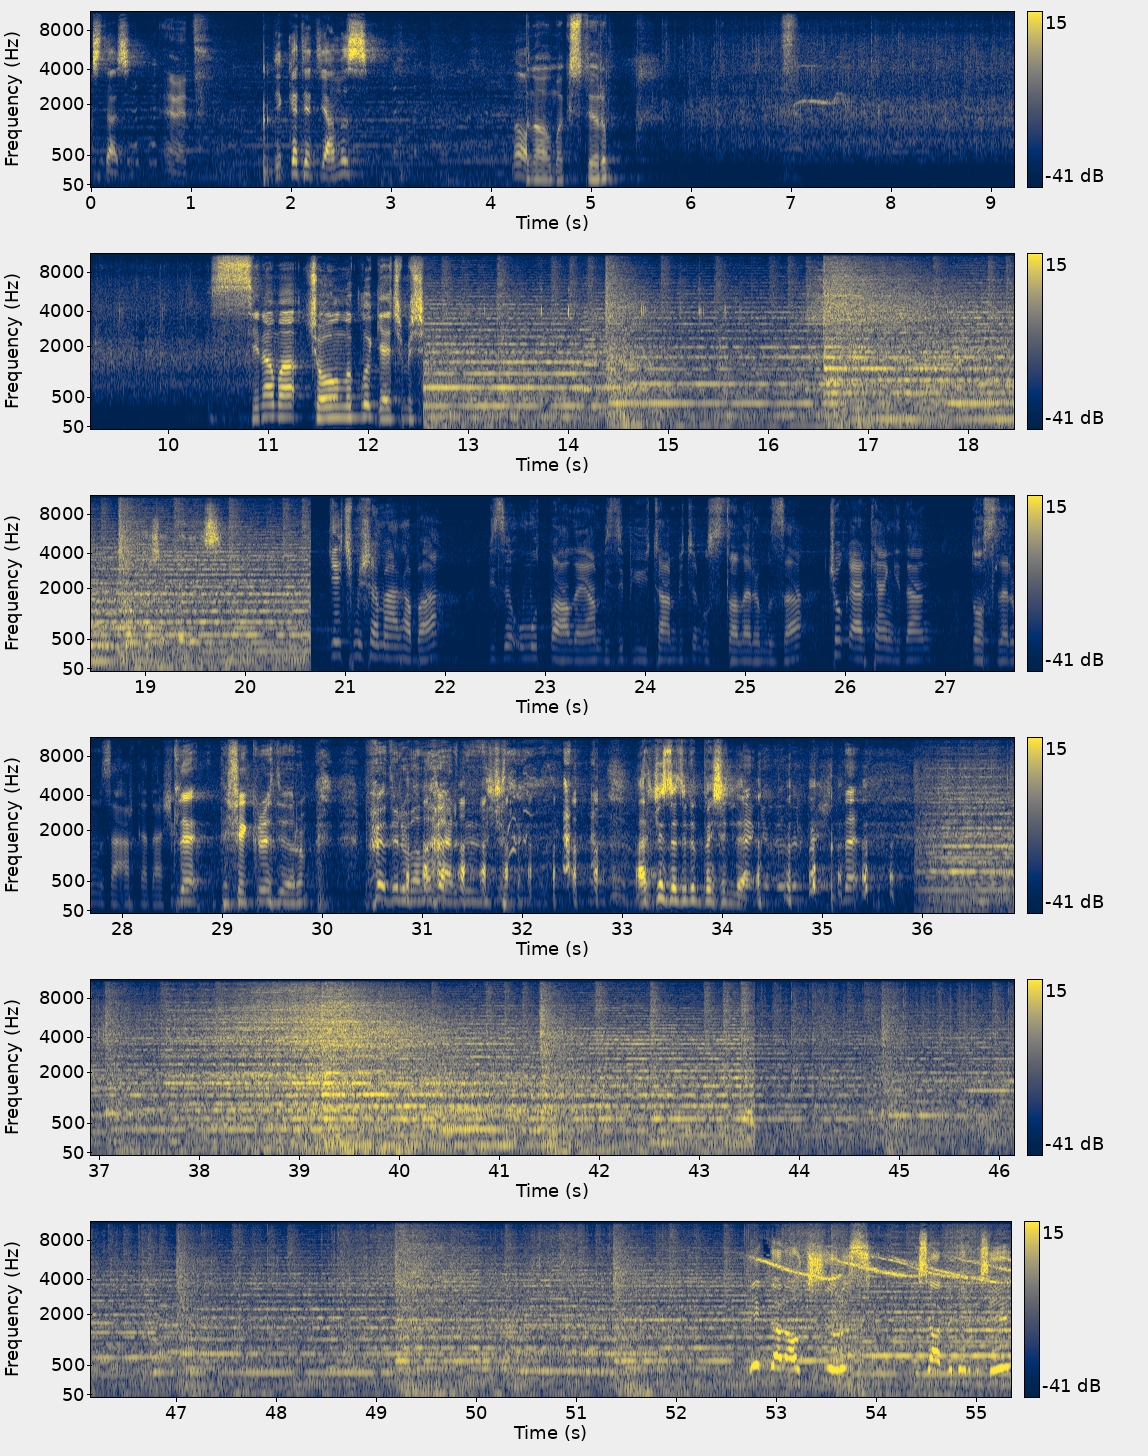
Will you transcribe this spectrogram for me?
İstersin. evet. Dikkat et yalnız. almak istiyorum. Sinema çoğunluklu geçmiş. Geçmişe merhaba. Bize umut bağlayan, bizi büyüten bütün ustalarımıza, çok erken giden dostlarımıza, arkadaşlar. teşekkür ediyorum. Bu ödülü bana verdiğiniz için. Herkes ödülün peşinde. Tekrar alkışlıyoruz misafirlerimizi.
